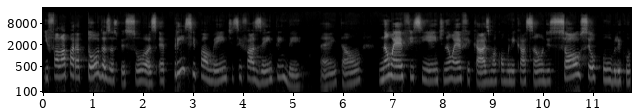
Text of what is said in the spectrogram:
E falar para todas as pessoas é principalmente se fazer entender. Né? Então, não é eficiente, não é eficaz uma comunicação de só o seu público,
